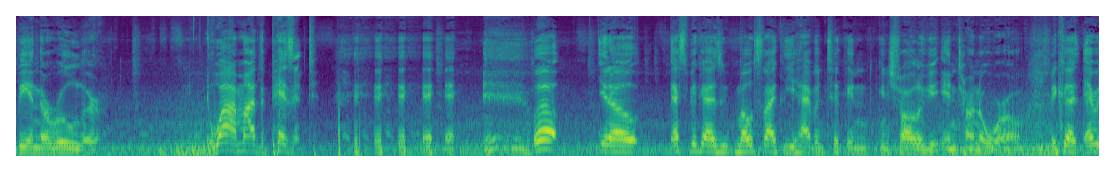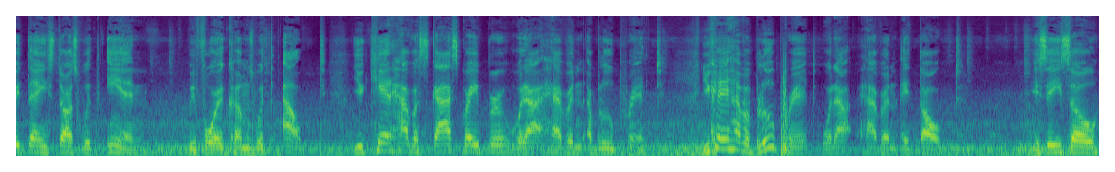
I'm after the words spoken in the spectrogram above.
being the ruler? Why am I the peasant? well, you know, that's because most likely you haven't taken control of your internal world. Because everything starts within before it comes without. You can't have a skyscraper without having a blueprint. You can't have a blueprint without having a thought. You see, so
